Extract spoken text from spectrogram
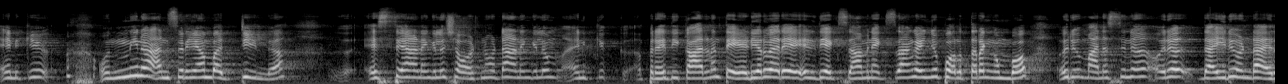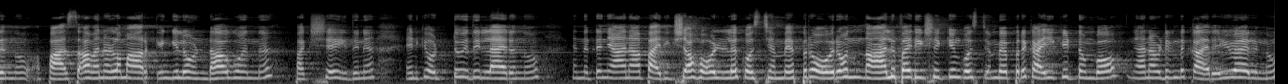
എനിക്ക് ഒന്നിനും ആൻസർ ചെയ്യാൻ പറ്റിയില്ല. എസ് എ ആണെങ്കിലും ഷോർട്ട് നോട്ട് ആണെങ്കിലും എനിക്ക് പ്രതി കാരണം തേർഡ് ഇയർ വരെ എഴുതിയ എക്സാമിന് എക്സാം കഴിഞ്ഞ് പുറത്തിറങ്ങുമ്പോൾ ഒരു മനസ്സിന് ഒരു ധൈര്യം ഉണ്ടായിരുന്നു. പാസ്സാവാനുള്ള മാർക്കെങ്കിലും ഉണ്ടാകുമെന്ന്. പക്ഷേ ഇതിന് എനിക്ക് ഒട്ടും ഇതില്ലായിരുന്നു. എന്നിട്ട് ഞാൻ ആ പരീക്ഷാ ഹാളിൽ ക്വസ്റ്റ്യൻ പേപ്പർ ഓരോ നാല് പരീക്ഷയ്ക്കും ക്വസ്റ്റ്യൻ പേപ്പർ കൈ കിട്ടുമ്പോൾ ഞാൻ അവിടെ ഇരുന്ന് കരയുമായിരുന്നു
